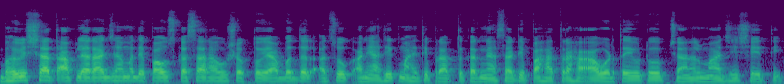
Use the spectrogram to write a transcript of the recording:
भविष्यात आपल्या राज्यामध्ये पाऊस कसा राहू शकतो याबद्दल अचूक आणि अधिक माहिती प्राप्त करण्यासाठी पाहत रहा आवडतं यूट्यूब चॅनल माझी शेती.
